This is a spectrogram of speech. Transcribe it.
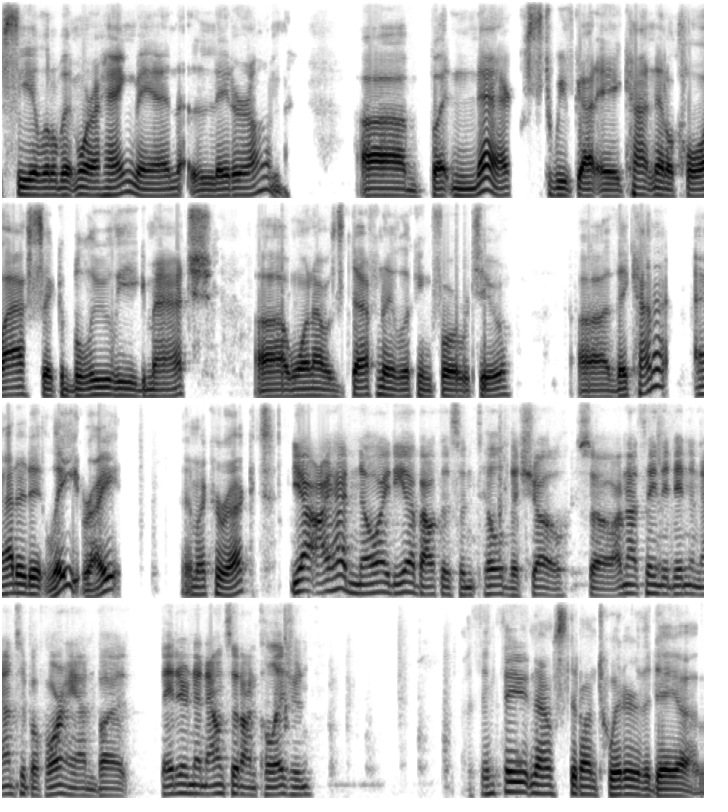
see a little bit more of Hangman later on. Uh, but next, we've got a Continental Classic Blue League match. Uh, one I was definitely looking forward to. Uh, they kind of added it late, right? Am I correct? Yeah, I had no idea about this until the show. So I'm not saying they didn't announce it beforehand, but they didn't announce it on Collision. I think they announced it on Twitter the day of.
